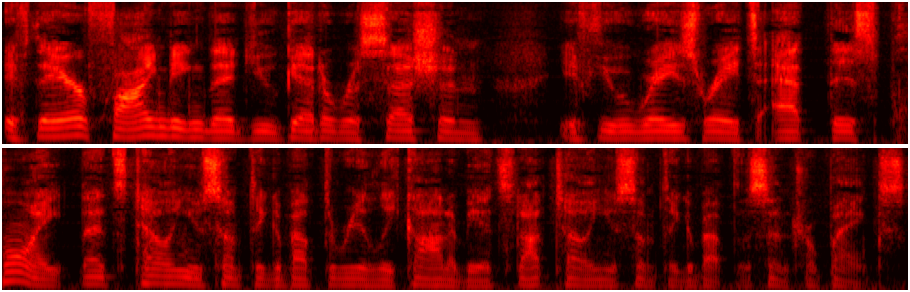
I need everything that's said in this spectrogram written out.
if they're finding that you get a recession if you raise rates at this point, that's telling you something about the real economy. It's not telling you something about the central banks.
